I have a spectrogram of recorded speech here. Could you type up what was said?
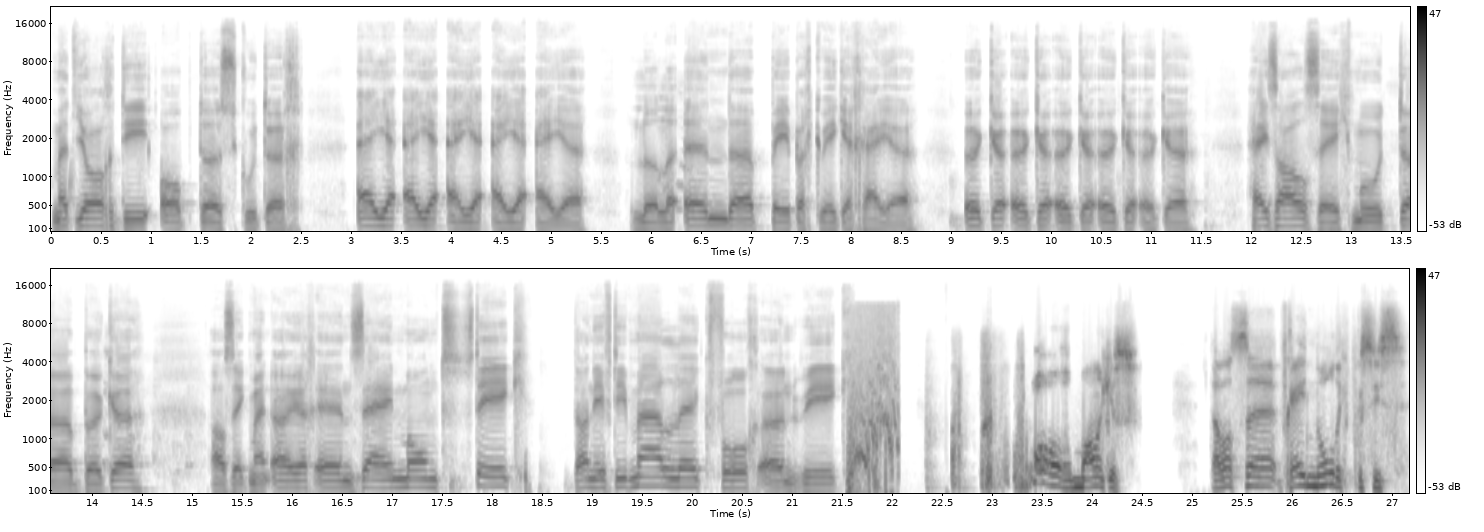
Met Jordi op de scooter. Eien, eien, eien, eien, eien. Lullen in de peperkwekerijen. Ukke, ukke, ukke, ukke, ukke. Hij zal zich moeten bukken. Als ik mijn uier in zijn mond steek, dan heeft hij melk voor een week. Oh, mannetjes. Dat was eh, vrij nodig, precies.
